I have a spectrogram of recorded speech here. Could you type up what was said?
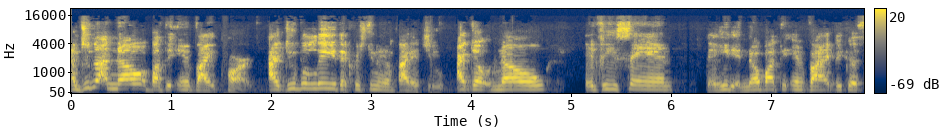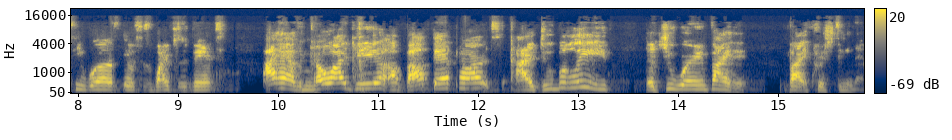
I do not know about the invite part. I do believe that Kristina invited you. I don't know if he's saying that he didn't know about the invite because he was it was his wife's event I have no idea about that part. I do believe that you were invited by Kristina.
